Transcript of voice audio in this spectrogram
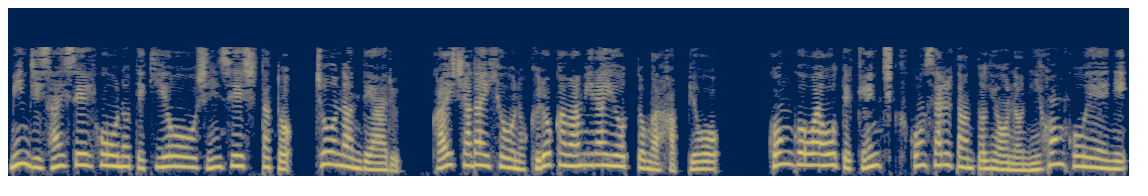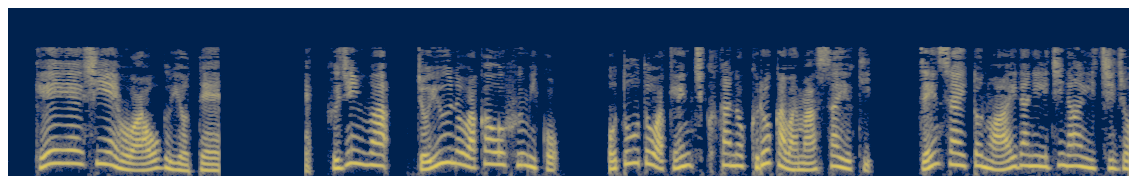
民事再生法の適用を申請したと、長男である、会社代表の黒川未来夫が発表。今後は大手建築コンサルタント業の日本公営に、経営支援を仰ぐ予定。夫人は、女優の若尾文子。弟は建築家の黒川正幸。前妻との間に一男一女。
